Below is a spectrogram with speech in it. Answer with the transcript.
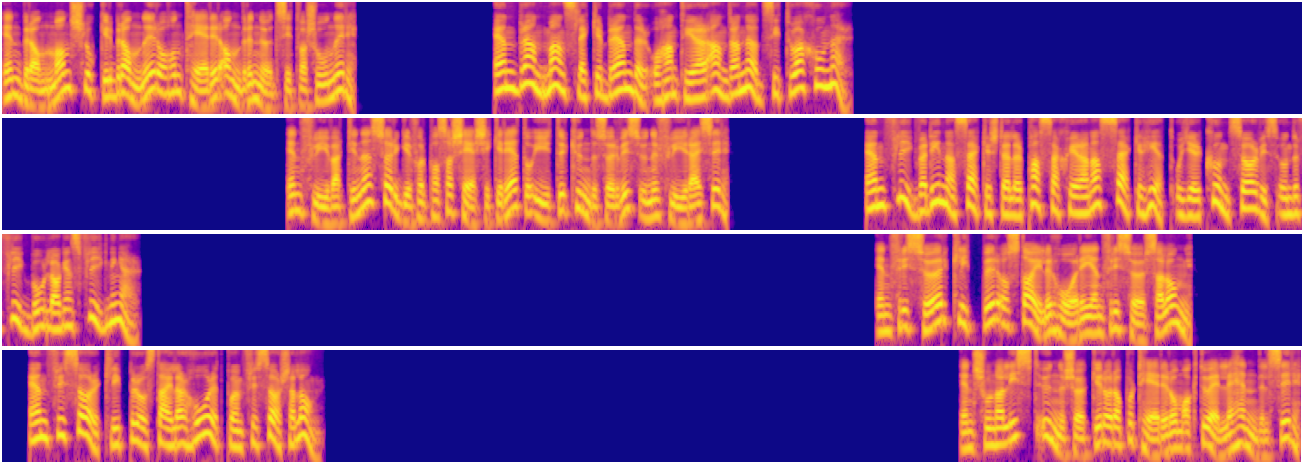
En brannmann slukker branner og håndterer andre nødsituasjoner. En brandman släcker bränder och hanterar andra nödsituationer. En flyvertinne sørger for passasjersikkerhet og yter kundeservice under flyreiser. En flygvärdinna säkerställer passagerarnas säkerhet och ger kundservice under flygbolagens flygningar. En frisør klipper og styler håret i en frisørsalong. En frisör klipper och stylar håret på en frisörsalong. En journalist undersøker og rapporterer om aktuelle hendelser.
